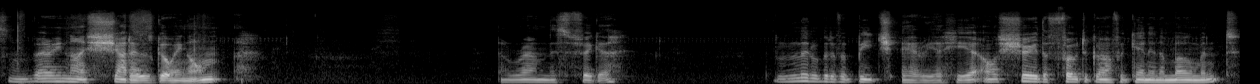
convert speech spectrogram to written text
Some very nice shadows going on around this figure. A little bit of a beach area here. I'll show you the photograph again in a moment.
